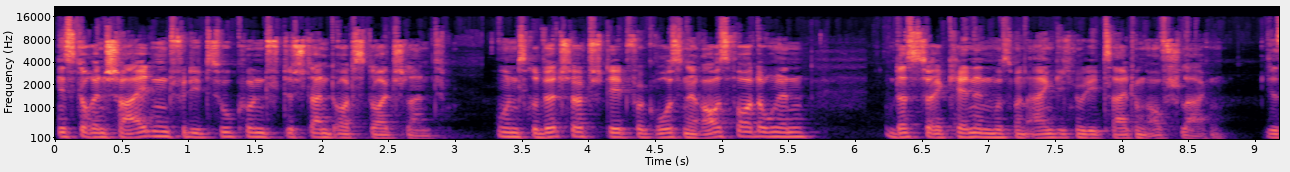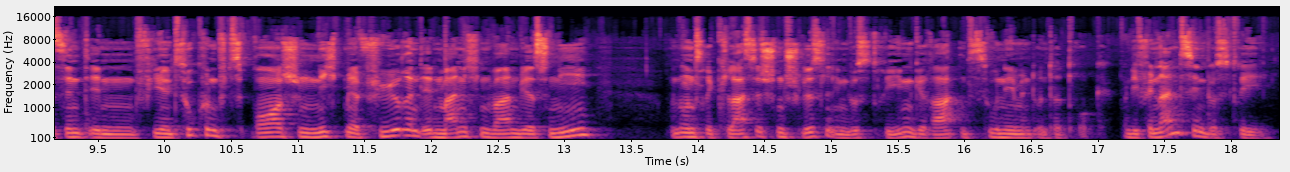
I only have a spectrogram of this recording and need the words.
ist doch entscheidend für die Zukunft des Standorts Deutschland. Unsere Wirtschaft steht vor großen Herausforderungen. Um das zu erkennen, muss man eigentlich nur die Zeitung aufschlagen. Wir sind in vielen Zukunftsbranchen nicht mehr führend, in manchen waren wir es nie. Und unsere klassischen Schlüsselindustrien geraten zunehmend unter Druck. Und die Finanzindustrie,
